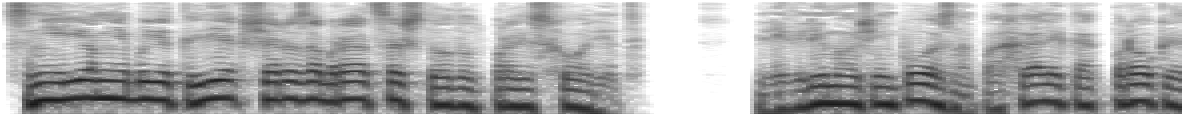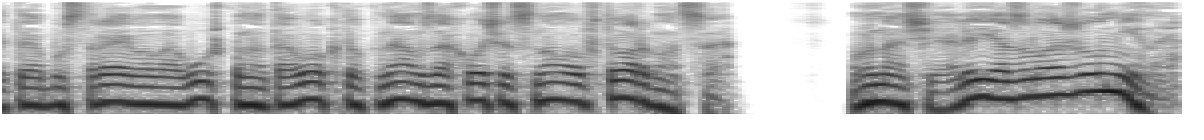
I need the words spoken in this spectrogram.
С нее мне будет легче разобраться, что тут происходит. Легли мы очень поздно, пахали как проклятый, обустраивая ловушку на того, кто к нам захочет снова вторгнуться. Вначале я заложил мины,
